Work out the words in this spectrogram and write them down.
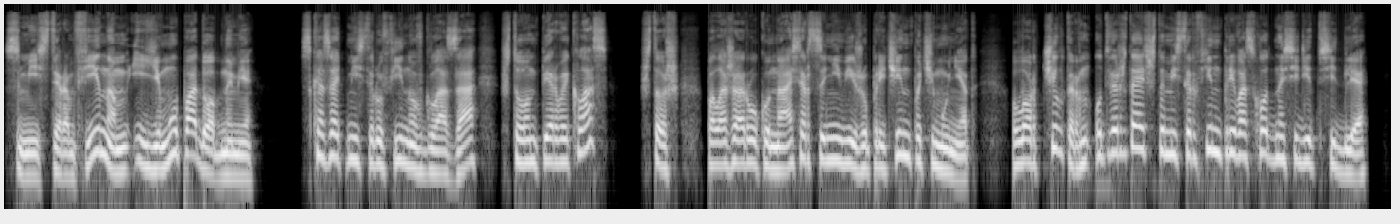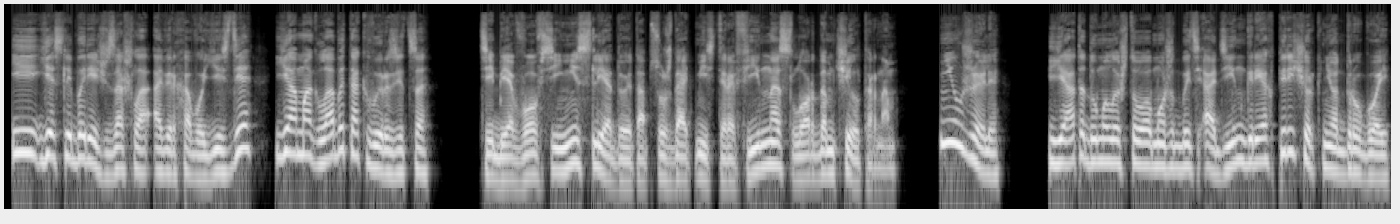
С мистером Финном и ему подобными. Сказать мистеру Фину в глаза, что он первый класс? Что ж, положа руку на сердце, не вижу причин, почему нет. Лорд Чилтерн утверждает, что мистер Финн превосходно сидит в седле, и если бы речь зашла о верховой езде, я могла бы так выразиться. Тебе вовсе не следует обсуждать мистера Финна с лордом Чилтерном. Неужели? Я-то думала, что, может быть, один грех перечеркнет другой.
